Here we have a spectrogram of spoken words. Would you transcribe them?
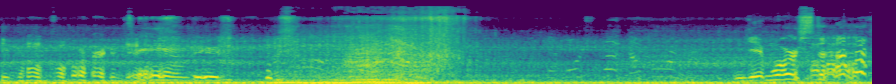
Keep going forward, dude. Damn, dude. And get more stuff.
